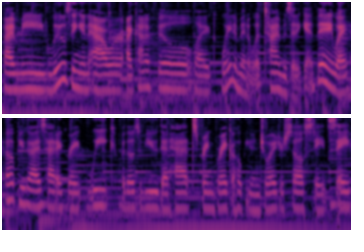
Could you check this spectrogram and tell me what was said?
by me losing an hour, I kind of feel like, wait a minute, what time is it again? But anyway, I hope you guys had a great week. For those of you that had spring break, I hope you enjoyed yourself, stayed safe.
